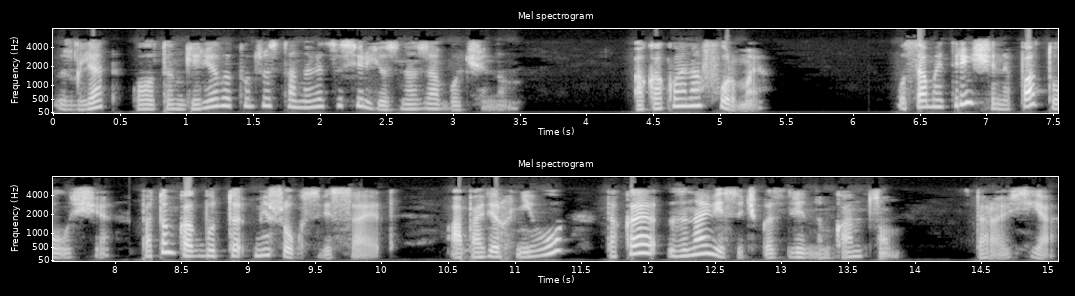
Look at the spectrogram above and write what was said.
Взгляд у Алтангерела тут же становится серьезно озабоченным. А какой она формы? У самой трещины потолще, потом как будто мешок свисает, а поверх него такая занавесочка с длинным концом. Стараюсь я.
